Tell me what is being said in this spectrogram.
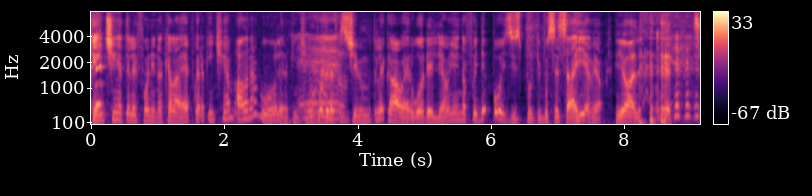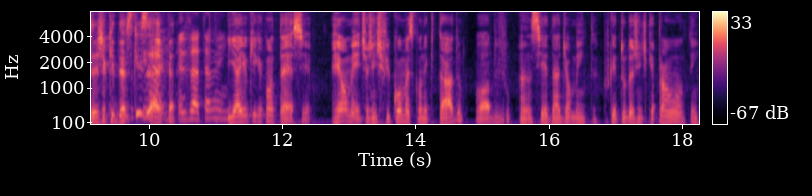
Quem tinha telefone naquela época era quem tinha bala na agulha, era quem é. tinha um poder aquisitivo muito legal. Era o orelhão e ainda foi depois isso, porque você saía, meu, e olha, seja o que Deus quiser, cara. Exatamente. E aí o que, que acontece? Realmente a gente ficou mais conectado, óbvio, a ansiedade aumenta. Porque tudo a gente quer pra ontem.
